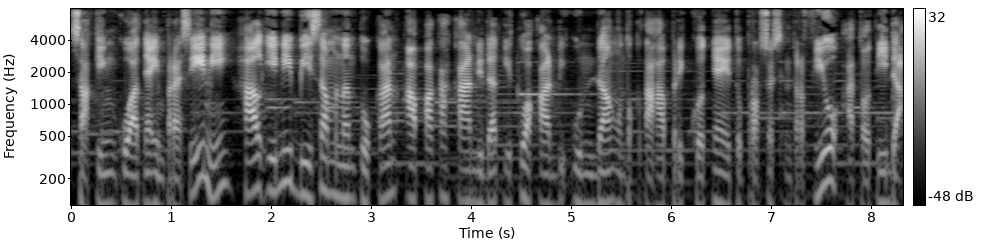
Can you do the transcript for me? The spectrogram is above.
Saking kuatnya impresi ini, hal ini bisa menentukan apakah kandidat itu akan diundang untuk tahap berikutnya yaitu proses interview atau tidak.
